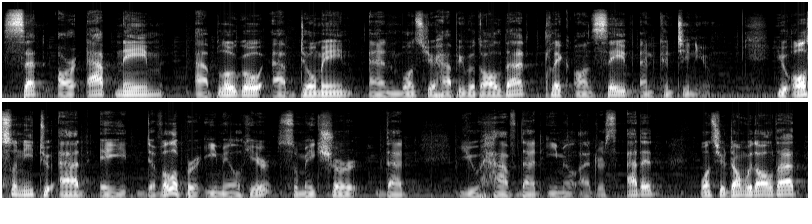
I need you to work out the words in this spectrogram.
set our app name, app logo, app domain, and once you're happy with all that, click on save and continue. You also need to add a developer email here, so make sure that you have that email address added. Once you're done with all that,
